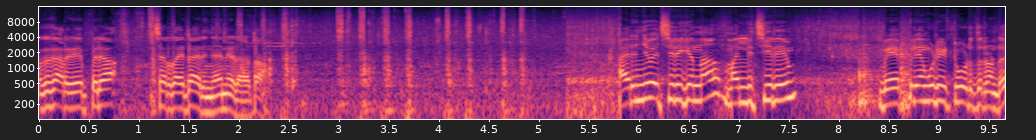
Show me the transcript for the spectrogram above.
നമുക്ക് കറിവേപ്പില ചെറുതായിട്ട് അരിഞ്ഞ് തന്നെ ഇടാം കേട്ടോ. അരിഞ്ഞു വെച്ചിരിക്കുന്ന മല്ലിച്ചീരയും വേപ്പിലയും കൂടി ഇട്ട് കൊടുത്തിട്ടുണ്ട്.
